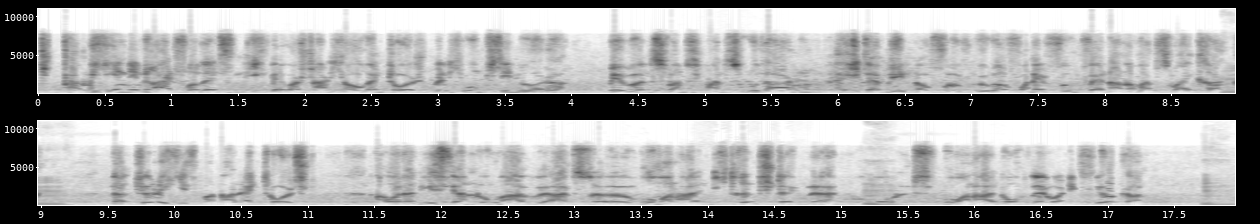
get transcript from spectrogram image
ich kann mich in den reinversetzen. Ich wäre wahrscheinlich auch enttäuscht, wenn ich umziehen würde. Mir würden 20 Mann zusagen, hinter blieben noch fünf über, von den fünf wären dann nochmal zwei krank. Mhm. Natürlich ist man dann enttäuscht. Aber das ist ja nun mal, als, äh, wo man halt nicht drinsteckt ne? Mhm. und wo man halt auch selber nichts für kann. Mhm.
